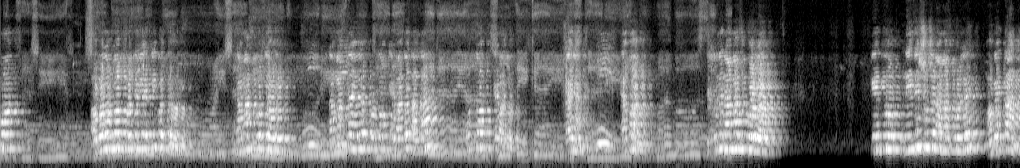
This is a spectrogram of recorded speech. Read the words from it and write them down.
পথ অবলম্বন করতে গেলে কি করতে হবে? নামাজ পড়তে হবে। নামাজটা হলো প্রথম ইবাদত আল্লাহ উত্তম ইবাদত তাই না? এখন তুমি নামাজ পড়লা কিন্তু নিজে শুধু নামাজ পড়লে হবে তা না,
